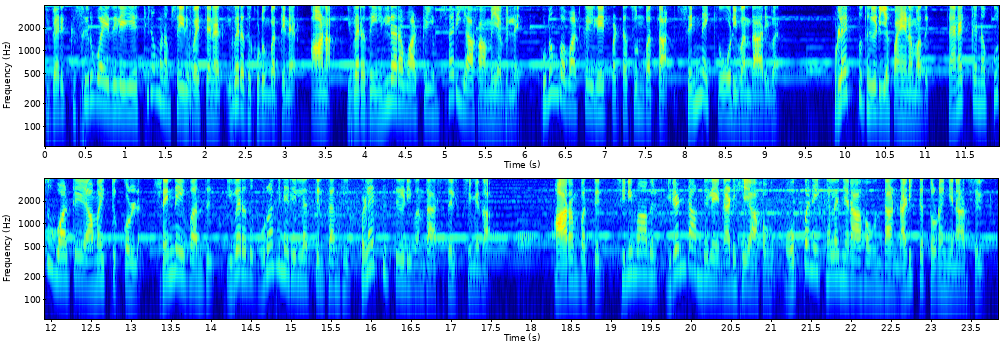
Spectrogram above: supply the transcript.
இவருக்கு சிறு வயதிலேயே திருமணம் செய்து வைத்தனர் இவரது குடும்பத்தினர். ஆனால் இவரது இல்லற வாழ்க்கையும் சரியாக அமையவில்லை. குடும்ப வாழ்க்கையில் ஏற்பட்ட துன்பத்தால் சென்னைக்கு ஓடி வந்தார் இவர். புழைப்பு தேடிய பயணம் அது. தனக்கென புது வாழ்க்கையை அமைத்துக் கொள்ள சென்னை வந்து இவரது உறவினர் இல்லத்தில் தங்கி பிழைப்பு தேடி வந்தார் சில்க் சுமிதா ஆரம்பத்தில் சினிமாவில் இரண்டாம் நிலை நடிகையாகவும் ஒப்பனை கலைஞராகவும் தான் நடிக்கத் தொடங்கினார் சில்க்.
